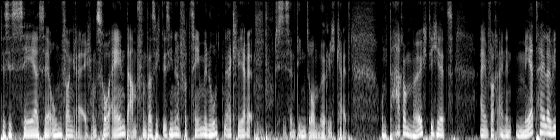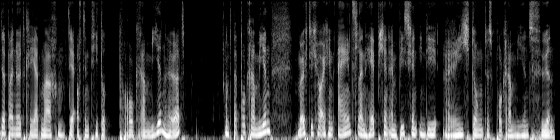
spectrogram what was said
das ist sehr, sehr umfangreich und so eindampfen, dass ich das Ihnen vor 10 Minuten erkläre, puh, das ist ein Ding der Unmöglichkeit. Und darum möchte ich jetzt einfach einen Mehrteiler wieder bei Nerd klärt machen, der auf den Titel Programmieren hört und bei Programmieren möchte ich euch in einzelnen Häppchen ein bisschen in die Richtung des Programmierens führen.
